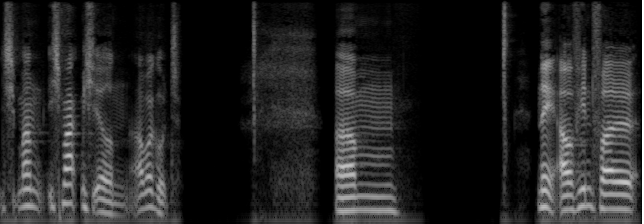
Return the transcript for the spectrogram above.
Ich, man, ich mag mich irren, aber gut. Ähm, nee, aber auf jeden Fall,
